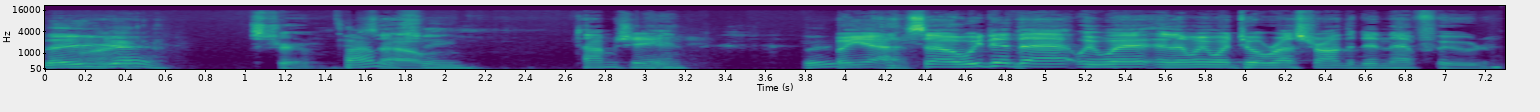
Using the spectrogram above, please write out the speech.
there you go. It's true. Time So, machine. Time machine. But yeah, so we did that. We went and then we went to a restaurant that didn't have food,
